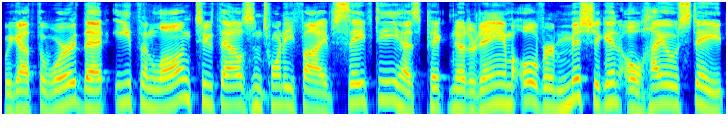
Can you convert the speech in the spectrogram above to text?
we got the word that Ethan Long, 2025 safety, has picked Notre Dame over Michigan, Ohio State,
